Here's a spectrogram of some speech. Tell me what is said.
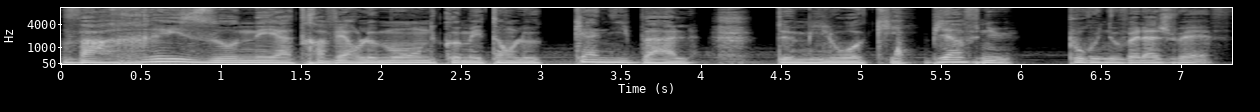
va résonner à travers le monde comme étant le cannibale de Milwaukee. Bienvenue pour une nouvelle HVF.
